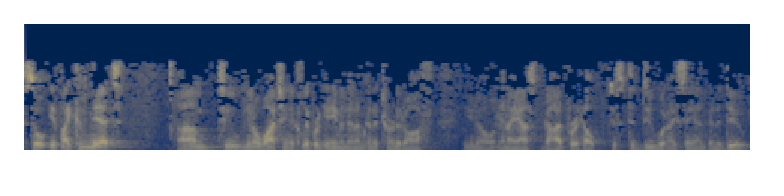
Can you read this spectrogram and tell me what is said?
So if I commit um, to, you know, watching a Clipper game and then I'm going to turn it off, you know, and I ask God for help just to do what I say I'm going to do,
